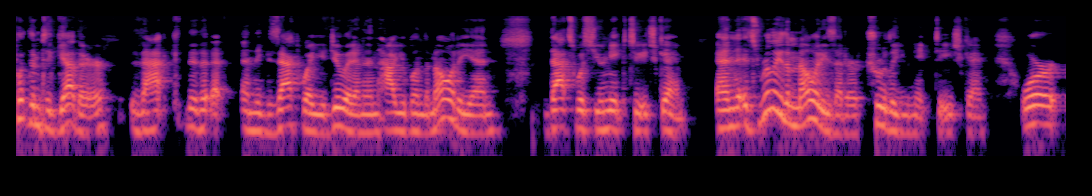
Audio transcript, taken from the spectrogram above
put them together that, that and the exact way you do it and then how you blend the melody in that's what's unique to each game and it's really the melodies that are truly unique to each game or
